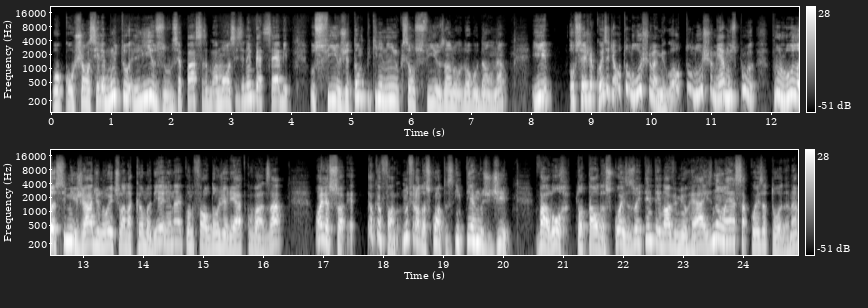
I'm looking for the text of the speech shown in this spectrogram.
o colchão, assim, ele é muito liso, você passa a mão assim, você nem percebe os fios, de tão pequenininho que são os fios lá no, no algodão, né? E ou seja, coisa de alto luxo, meu amigo. Alto luxo mesmo. Isso pro, pro Lula se mijar de noite lá na cama dele, né? Quando o fraldão geriátrico vazar. Olha só, é, é o que eu falo. No final das contas, em termos de valor total das coisas, 89 mil reais não é essa coisa toda, né?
